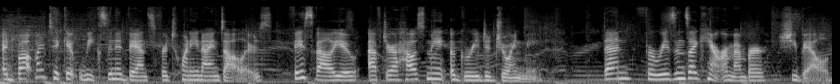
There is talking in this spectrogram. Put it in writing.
I'd bought my ticket weeks in advance for $29, face value, after a housemate agreed to join me. Then, for reasons I can't remember, she bailed.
